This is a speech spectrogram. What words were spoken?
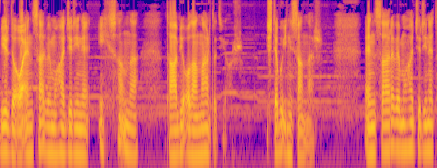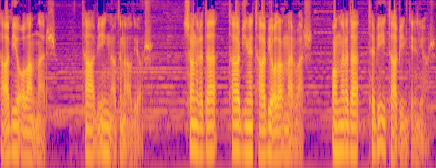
Bir de o ensar ve muhacirine ihsanla tabi olanlardı diyor. İşte bu insanlar. Ensara ve muhacirine tabi olanlar. Tabi'in adını alıyor. Sonra da tabiine tabi olanlar var. Onlara da tabi tabi'in deniliyor.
